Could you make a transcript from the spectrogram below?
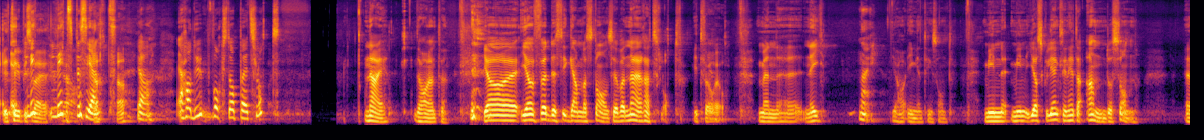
Det är typiskt Sverige. Litt, litt spesielt. Ja, Ja. Har du vokst opp på et slott? Nej, det har jag inte. Jag, jag föddes i Gamla stan, så jag var nära ett slott i två år. Men eh, nej, Nei. jag har ingenting sånt. Min, min, jag skulle egentligen heta Andersson, eh,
